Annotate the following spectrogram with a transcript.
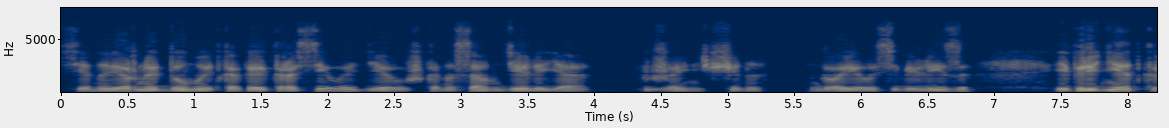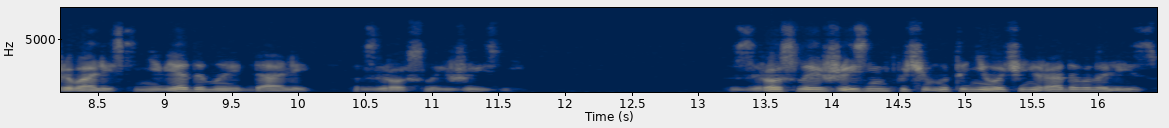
Все, наверное, думают, какая красивая девушка. На самом деле я женщина, — говорила себе Лиза, и перед ней открывались неведомые дали взрослой жизни. Взрослая жизнь почему-то не очень радовала Лизу.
